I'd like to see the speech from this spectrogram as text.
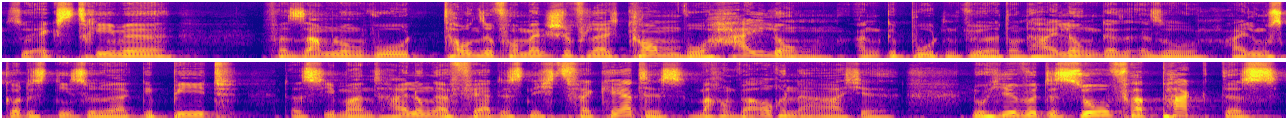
so extreme Versammlungen, wo Tausende von Menschen vielleicht kommen, wo Heilung angeboten wird. Und Heilung, also Heilungsgottesdienst oder Gebet dass jemand Heilung erfährt, ist nichts Verkehrtes. Machen wir auch in der Arche. Nur hier wird es so verpackt, dass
